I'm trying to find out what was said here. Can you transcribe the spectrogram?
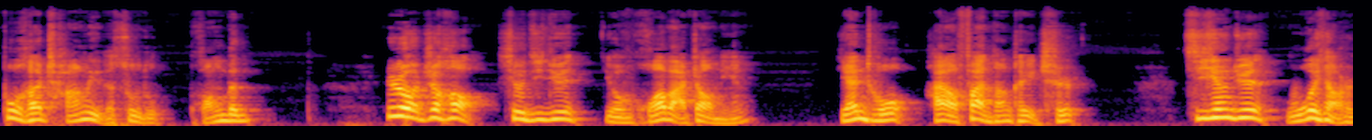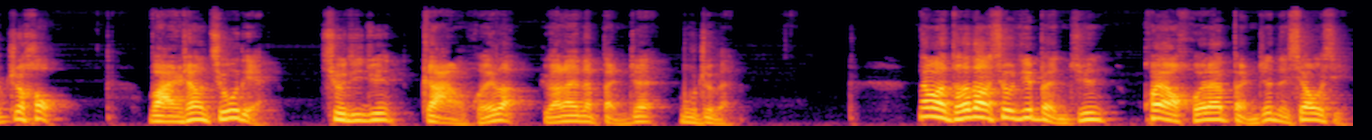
不合常理的速度狂奔。日落之后，秀吉军有火把照明，沿途还有饭团可以吃。急行军五个小时之后，晚上九点，秀吉军赶回了原来的本镇木之本。那么，得到秀吉本军快要回来本镇的消息，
